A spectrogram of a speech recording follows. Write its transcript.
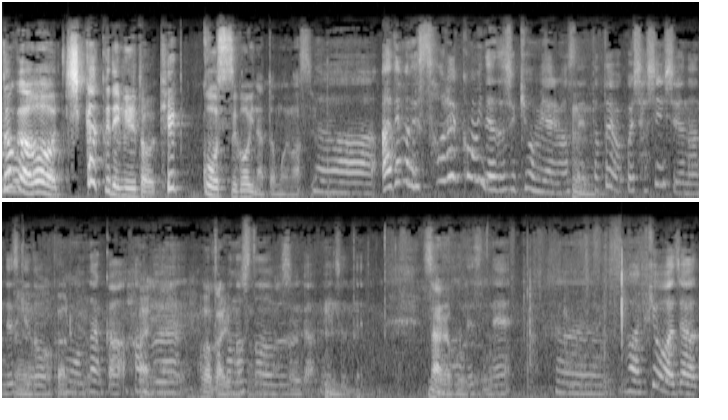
とかを近くで見ると結構すごいなと思いますああでもねそれ込みで私興味ありますね、うん、例えばこれ写真集なんですけど、うん、もうなんか半分、はい、この人の部分が見えちゃって、なるほどですね。うん。まあ今日はじゃあ、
